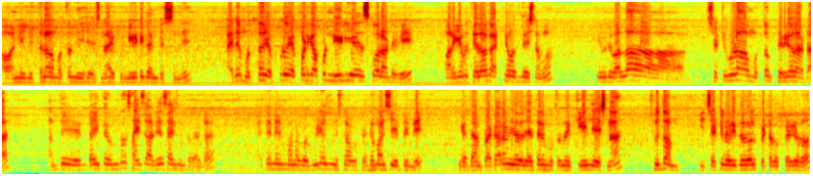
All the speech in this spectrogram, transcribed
అవన్నీ విత్తనాలు మొత్తం తీసేసిన. ఇప్పుడు నీట్గా అనిపిస్తుంది. అయితే మొత్తం ఎప్పుడు ఎప్పటికప్పుడు నీట్గా చేసుకోవాలంటే మనకేమో తెలియక అట్నే వదిలేసినాము. వీటి వల్ల చెట్టు కూడా మొత్తం పెరగదట. అంతే ఎంత అయితే ఉందో సైజు అదే సైజు ఉంటుందట. అయితే నేను మొన్న ఒక వీడియో చూసిన ఒక పెద్ద మనిషి చెప్పింది. ఇంకా దాని ప్రకారం ఈరోజు అయితే మొత్తం నేను క్లీన్ చేసిన. చూద్దాం ఈ చెట్టు పెరుగుతుందో పెట్టదో పెరగదో.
